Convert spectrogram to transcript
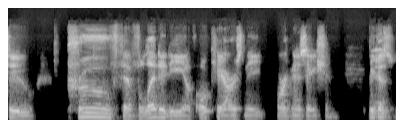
to prove the validity of OKRs in the organization. Because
